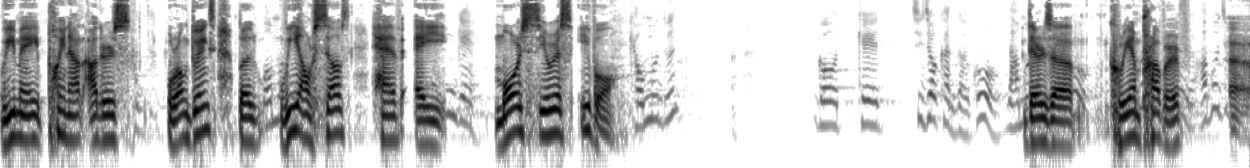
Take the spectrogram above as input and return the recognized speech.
We may point out others' wrongdoings, but we ourselves have a more serious evil. There's a Korean proverb uh,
